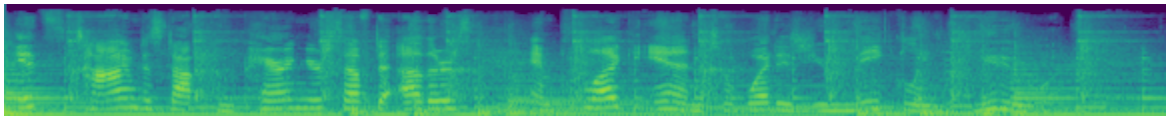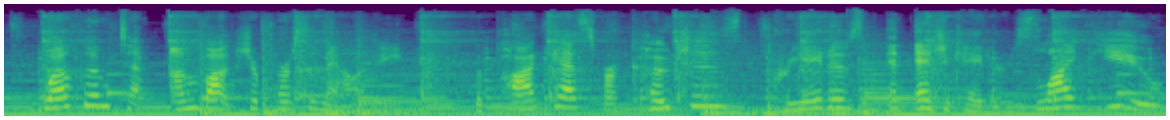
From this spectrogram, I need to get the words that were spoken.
It's time to stop comparing yourself to others and plug in to what is uniquely you. Welcome to Unbox Your Personality, the podcast for coaches, creatives, and educators like you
